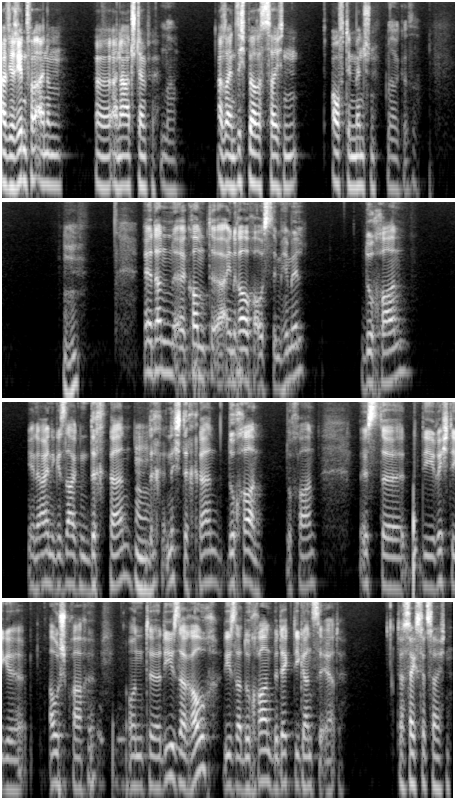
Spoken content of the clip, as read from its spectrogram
Aber wir reden von einem äh, eine Art Stempel. Na, Also ein sichtbares Zeichen auf dem Menschen. na, Gaza. Mhm. Ja, dann äh, kommt äh, ein Rauch aus dem Himmel, Duchan. Ja, einige sagen Dichan, Mhm. Dich- nicht Dichan, Duchan. Duchan ist äh, die richtige Aussprache. Und äh, dieser Rauch, dieser Duchan bedeckt die ganze Erde. Das sechste Zeichen.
